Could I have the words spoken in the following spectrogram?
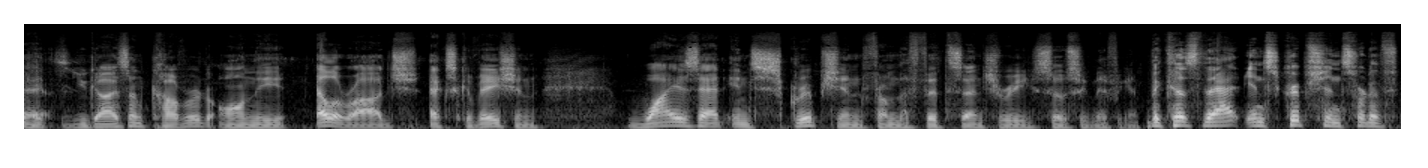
that you guys uncovered on the El Araj excavation. Why is that inscription from the fifth century so significant? because that inscription sort of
